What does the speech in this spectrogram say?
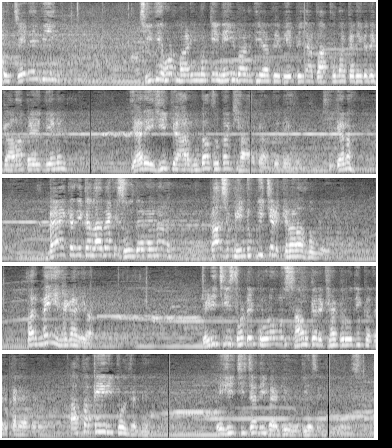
ਤੇ ਜਿਹੜੇ ਵੀ ਜਿਹਦੀ ਹੁਣ ਮਾੜੀ ਮੋਟੀ ਨਹੀਂ ਬਣਦੀ ਆ ਤੇ ਬੇਬੇ ਜਾਂ ਬਾਪੂ ਨਾਲ ਕਦੇ ਕਦੇ ਗਾਲਾਂ ਪੈ ਜਾਂਦੀਆਂ ਨੇ, ਯਾਰ ਇਹੀ ਪਿਆਰ ਹੁੰਦਾ, ਤੁਹਾਡਾ ਖਿਆਲ ਕਰਦੇ ਨੇ ਉਹ, ਠੀਕ ਹੈ ਨਾ? ਮੈਂ ਕਦੇ ਕੱਲਾ ਬਹਿ ਕੇ ਸੋਚਦਾ ਰਹਿਣਾ, ਕਾਸ਼ ਮੈਨੂੰ ਵੀ ਝੜਕਣ ਵਾਲਾ ਹੋਵੇ, ਪਰ ਨਹੀਂ ਹੈਗਾ ਯਾਰ। ਜਿਹੜੀ ਚੀਜ਼ ਤੁਹਾਡੇ ਕੋਲ ਉਹਨੂੰ ਸਾਂਭ ਕੇ ਰੱਖਿਆ ਕਰੋ, ਉਹਦੀ ਕਦਰ ਕਰਿਆ ਕਰੋ। ਆਪਾਂ ਕਈ ਵਾਰੀ ਭੁੱਲ ਜਾਂਦੇ ਇਹੀ ਚੀਜ਼ਾਂ ਦੀ ਵੈਲਿਊ ਹੁੰਦੀ ਹੈ ਜ਼ਿੰਦਗੀ ਦੇ ਵਿੱਚ।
